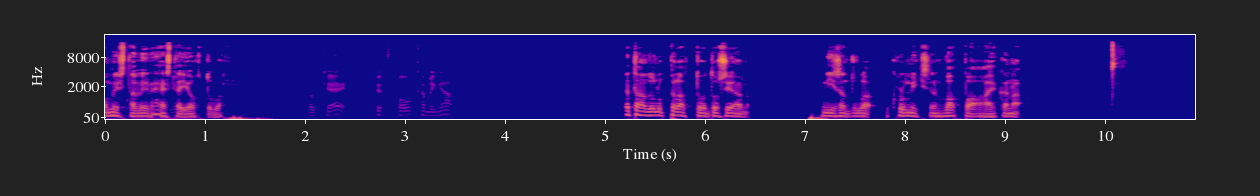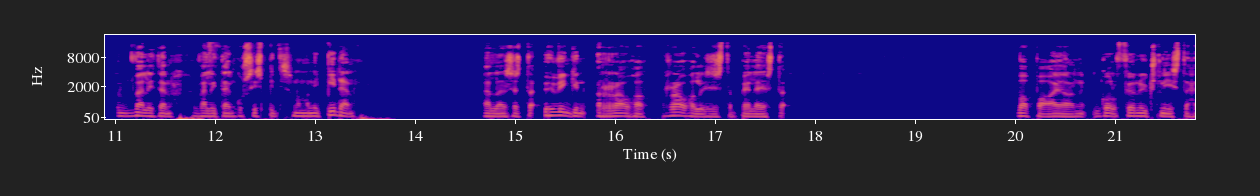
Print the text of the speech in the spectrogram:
omista virheistä johtuva. Tätä on tullut pelattua tosiaan niin sanotulla Krumiksen vapaa-aikana. Välitän, välitän, kun siis piti sanoa, niin pidän tällaisesta hyvinkin rauha, rauhallisista peleistä vapaa-ajalla. niin Golfi on yksi niistä.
